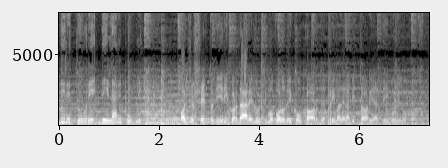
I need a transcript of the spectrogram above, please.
direttore della Repubblica. Oggi ho scelto di ricordare l'ultimo volo dei Concorde prima della vittoria dei voli low cost.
